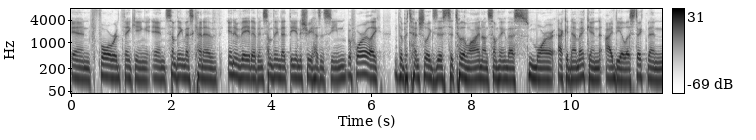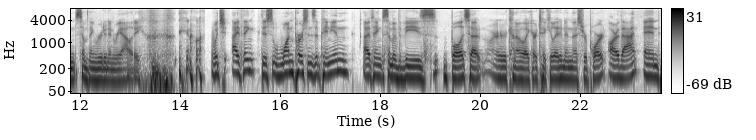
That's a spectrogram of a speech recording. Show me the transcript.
and forward thinking and something that's kind of innovative and something that the industry hasn't seen before, like the potential exists to toe the line on something that's more academic and idealistic than something rooted in reality. you know, which I think this one person's opinion I think some of these bullets that are kind of like articulated in this report are that. And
